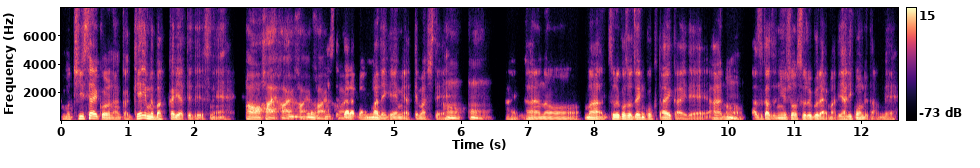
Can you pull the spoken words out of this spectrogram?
もう小さい頃なんかゲームばっかりやっててですね。ああ、はいはいはいはい、朝から晩までゲームやってまして、うんうん。はい、あのまあ、それこそ全国大会で、あの、数々入賞するぐらいまでやり込んでたんで、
